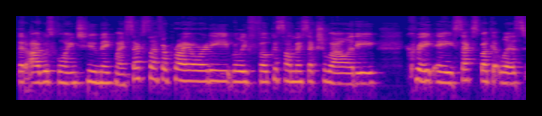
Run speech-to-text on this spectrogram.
that I was going to make my sex life a priority, really focus on my sexuality, create a sex bucket list,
